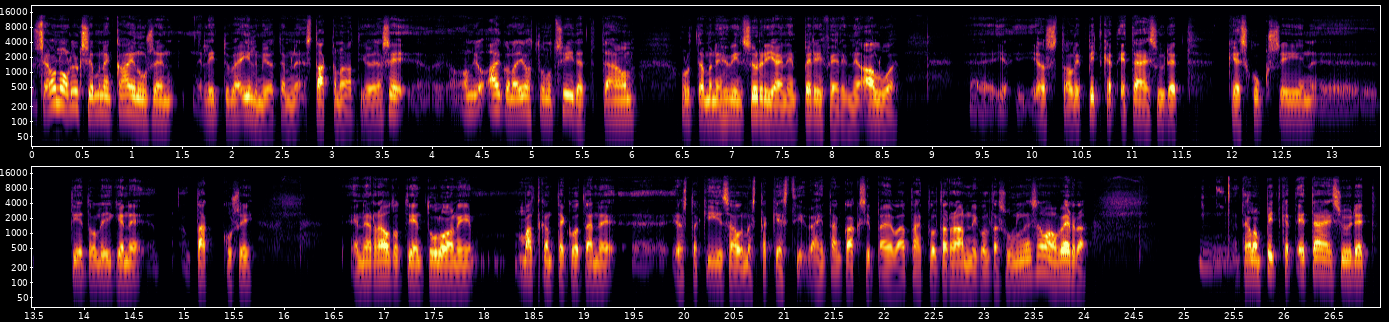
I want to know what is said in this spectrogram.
Se on ollut yksi sellainen kainuuseen liittyvä ilmiö, tämmöinen stagnaatio, ja se on jo aikoina johtunut siitä, että tämä on ollut tämmöinen hyvin syrjäinen perifeerinen alue, josta oli pitkät etäisyydet keskuksiin, tietoliikenne takkusi. Ennen rautatien tuloa niin matkan teko tänne jostakin Iisalmesta kesti vähintään kaksi päivää tai tuolta rannikolta suunnilleen saman verran. Täällä on pitkät etäisyydet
